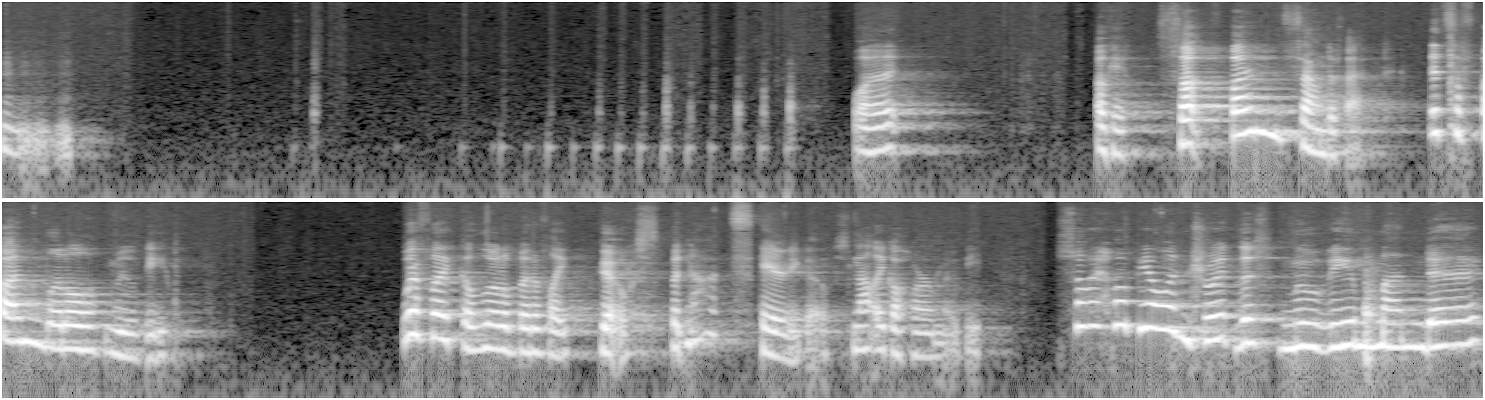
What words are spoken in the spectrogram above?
Hmm. What? Okay, fun sound effect. It's a fun little movie. With like a little bit of like ghosts, but not scary ghosts, not like a horror movie. So I hope y'all enjoyed this movie Monday.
